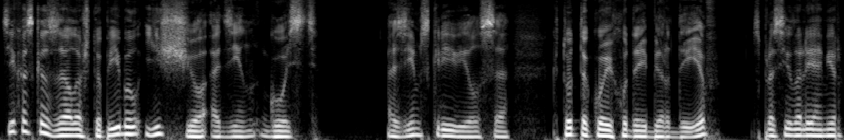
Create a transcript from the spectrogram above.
тихо сказала, что прибыл еще один гость. Азим скривился. «Кто такой Худайбердыев?» — спросил Алиамир.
